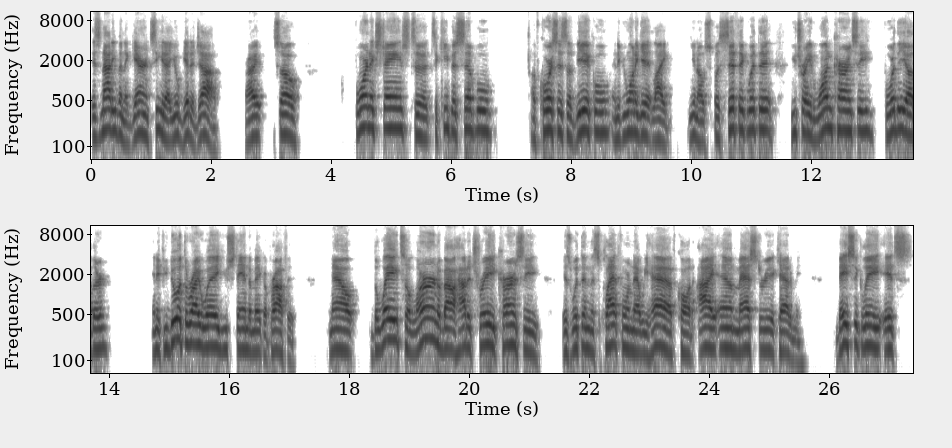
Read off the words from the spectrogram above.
it's not even a guarantee that you'll get a job, right? So foreign exchange to to keep it simple, of course it's a vehicle and if you want to get like, you know, specific with it, you trade one currency for the other. And if you do it the right way, you stand to make a profit. Now, the way to learn about how to trade currency is within this platform that we have called I Am Mastery Academy. Basically, it's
